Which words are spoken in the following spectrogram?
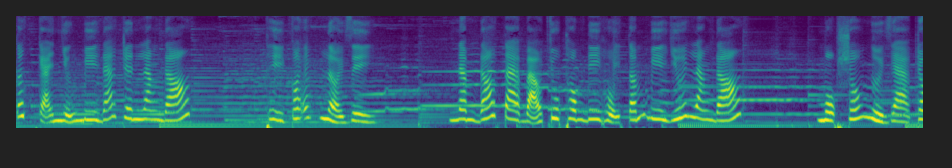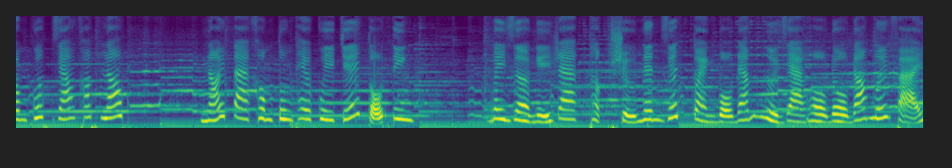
tất cả những bia đá trên lăng đó, Thì có ích lợi gì? Năm đó ta bảo Chu Thông đi hủy tấm bia dưới lăng đó. Một số người già trong quốc giáo khóc lóc Nói ta không tuân theo quy chế tổ tiên. Bây giờ nghĩ ra, thật sự nên giết toàn bộ đám người già hồ đồ đó mới phải.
